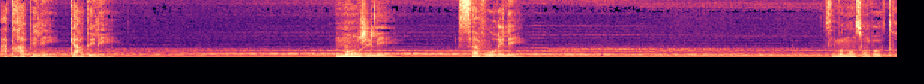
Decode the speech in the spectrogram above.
Attrapez-les, gardez-les. Mangez-les, savourez-les. Ces moments sont vôtres.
